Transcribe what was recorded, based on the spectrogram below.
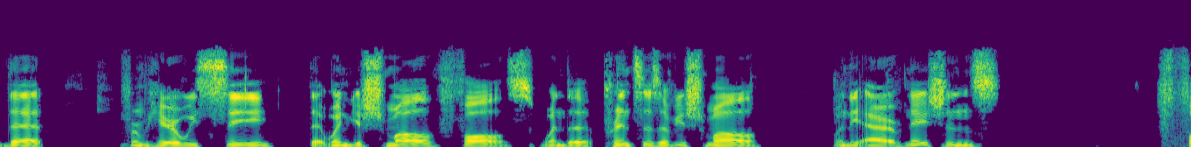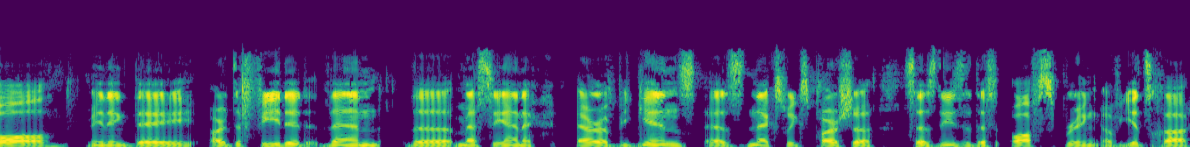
that from here we see that when Yishmael falls, when the princes of Yishmael, when the Arab nations fall, meaning they are defeated, then the messianic era begins. As next week's parsha says, these are the offspring of Yitzchak,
